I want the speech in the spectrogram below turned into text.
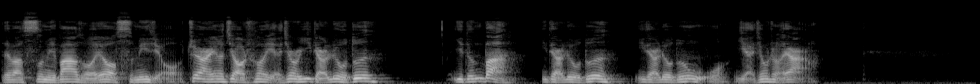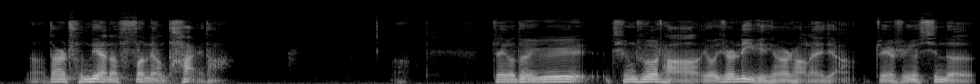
对吧？四米八左右，四米九这样一个轿车，也就是一点六吨，一吨半。一点六吨，一点六吨五，也就这样了，啊！但是纯电的分量太大，这个对于停车场，尤其是立体停车场来讲，这也是一个新的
